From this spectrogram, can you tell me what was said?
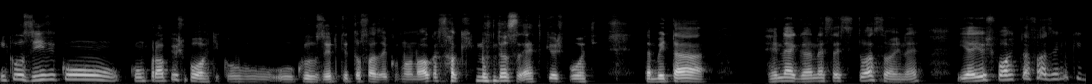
inclusive com, com o próprio esporte, como o Cruzeiro tentou fazer com o Nonoca, só que não deu certo, que o esporte também está renegando essas situações, né? E aí o esporte está fazendo o que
